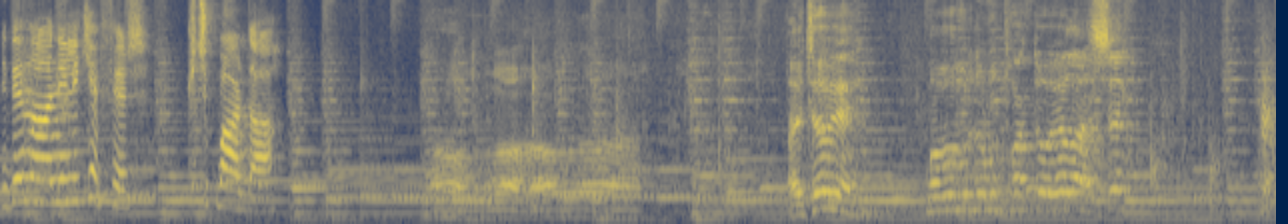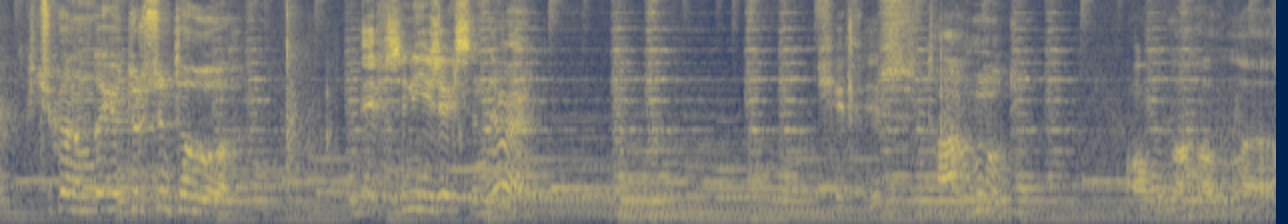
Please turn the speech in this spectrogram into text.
Bir de naneli kefir. Küçük bardağı. Allah Allah. Ay tabii. Baba burada mutfakta oyalansın. Küçük hanım da götürsün tavuğu. Hepsini yiyeceksin değil mi? Kefir, tarhun otu. Allah Allah.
